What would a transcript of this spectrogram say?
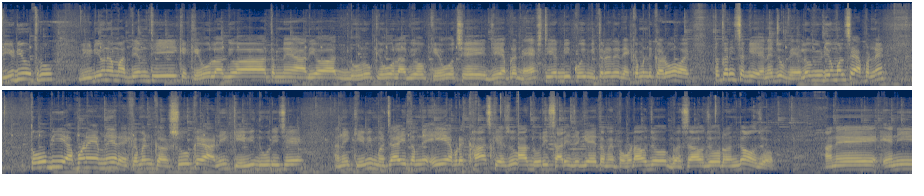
વીડિયો થ્રુ વિડીયોના માધ્યમથી કે કેવો લાગ્યો આ તમને, આર્યો, આ દોરો કેવો લાગ્યો, કેવો છે, જે આપણે નેક્સ્ટ યર બી કોઈ મિત્રને રેકમેન્ડ કરવો હોય તો કરી શકીએ. અને જો વહેલો વીડિયો મળશે આપણને તો બી આપણે એમને રેકમેન્ડ કરશું કે આની કેવી દોરી છે અને કેવી મજા આવી તમને એ આપણે ખાસ કહેશું. આ દોરી સારી જગ્યાએ તમે પવડાવજો ઘસાવજો, રંગાવજો. અને એની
